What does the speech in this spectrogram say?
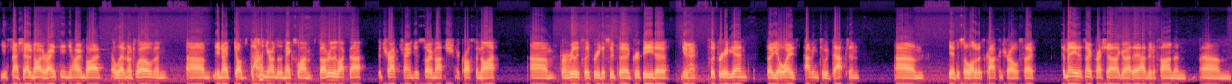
you smash out a night of racing, you're home by eleven or twelve, and um, you know, job's done. You're on to the next one. So I really like that. The track changes so much across the night, um, from really slippery to super grippy to you know slippery again. So you're always having to adapt, and um, yeah, just a lot of it's car control. So for me, there's no pressure. I go out there, have a bit of fun, and um,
